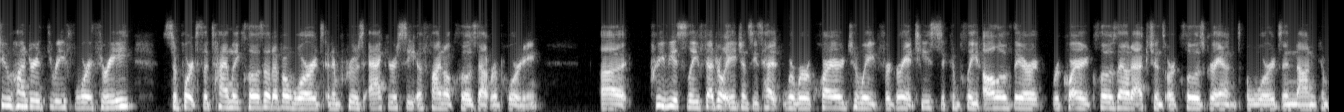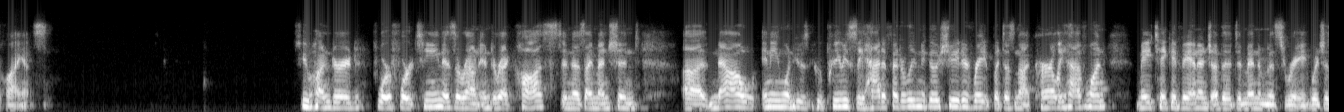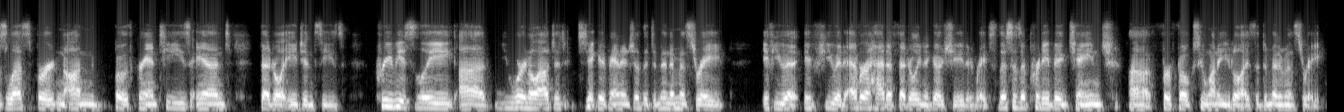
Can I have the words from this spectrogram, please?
200.343 supports the timely closeout of awards and improves accuracy of final closeout reporting. Uh, previously, federal agencies had, were required to wait for grantees to complete all of their required closeout actions or close grant awards in non-compliance. 200 414 is around indirect cost. And as I mentioned, uh, now anyone who previously had a federally negotiated rate but does not currently have one may take advantage of the de minimis rate, which is less burden on both grantees and federal agencies. Previously, uh, you weren't allowed to, to, take advantage of the de minimis rate if you, if you had ever had a federally negotiated rate. So this is a pretty big change uh, for folks who want to utilize the de minimis rate.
